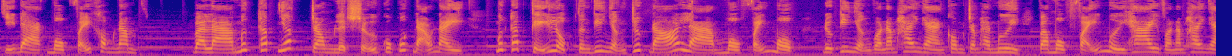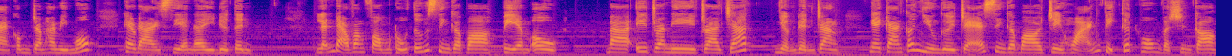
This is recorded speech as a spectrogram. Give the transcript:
chỉ đạt 1,05 và là mức thấp nhất trong lịch sử của quốc đảo này. Mức thấp kỷ lục từng ghi nhận trước đó là 1,1 được ghi nhận vào năm 2020 và 1,12 vào năm 2021, theo đài CNA đưa tin. Lãnh đạo văn phòng Thủ tướng Singapore PMO, bà Idrani Rajat nhận định rằng ngày càng có nhiều người trẻ Singapore trì hoãn việc kết hôn và sinh con.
